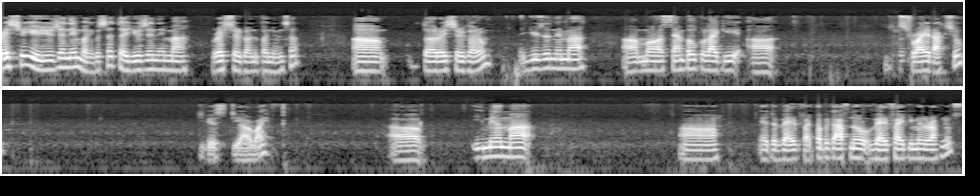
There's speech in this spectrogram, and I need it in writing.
रेजिस्टर यो युजर नेम भनेको छ त युजर नेममा रेजिस्टर गर्नुपर्ने हुन्छ त रेजिस्टर गरौँ युजर नेममा म स्याम्पलको लागि जस्ट ट्राई राख्छु USDRY इमेलमा एउटा भेरिफाइड तपाईँको आफ्नो भेरिफाइड इमेल राख्नुहोस्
